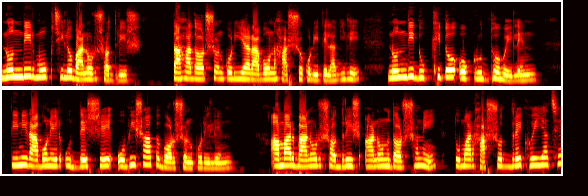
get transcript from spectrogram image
নন্দীর মুখ ছিল বানর সদৃশ। তাহা দর্শন করিয়া রাবণ হাস্য করিতে লাগিলে নন্দী দুঃখিত ও ক্রুদ্ধ হইলেন। তিনি রাবণের উদ্দেশ্যে অভিশাপ বর্ষণ করিলেন। আমার বানর সদৃশ আনন দর্শনে তোমার হাস্যোদ্রেক হইয়াছে,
